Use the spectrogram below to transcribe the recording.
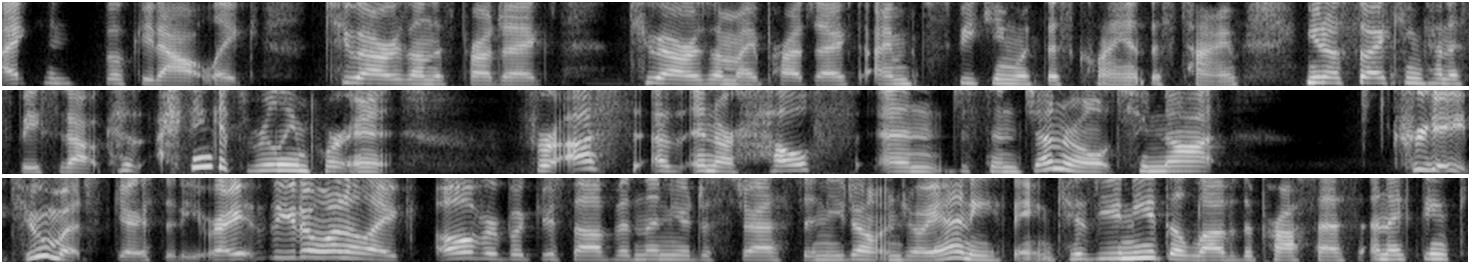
I can book it out like two hours on this project two hours on my project. I'm speaking with this client this time, you know, so I can kind of space it out. Because I think it's really important for us, as in our health and just in general, to not create too much scarcity, right? So you don't want to like overbook yourself and then you're distressed and you don't enjoy anything because you need to love the process. And I think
